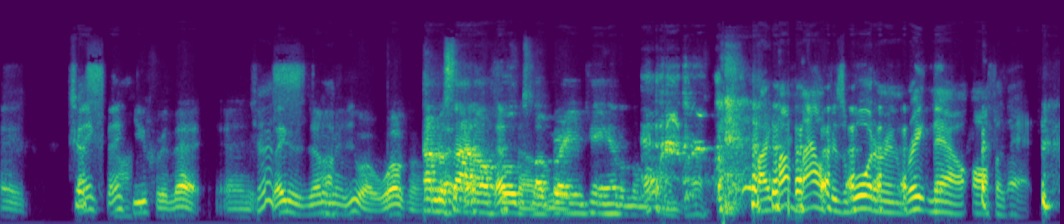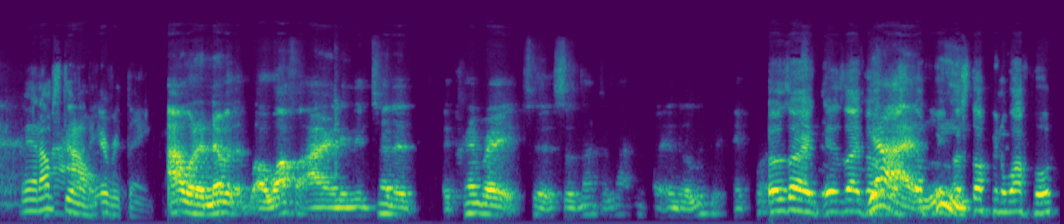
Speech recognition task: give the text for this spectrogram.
Hey, Just thank, thank you for that. And Just ladies and gentlemen, you are welcome. Time to That- sign off, folks. My brain can't handle no more. Like my mouth is watering right now off of that. Man, I'm still Wow. in everything. I would have never a waffle iron and then turn the, the cranberry to so not to not into liquid. It was like it was like a, Yeah, a, stuffing, a stuffing waffle.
